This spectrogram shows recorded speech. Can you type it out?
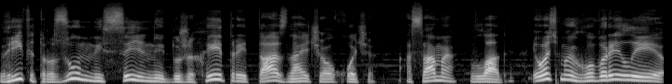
Гріфіт розумний, сильний, дуже хитрий та знає, чого хоче. А саме влади. І ось ми говорили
